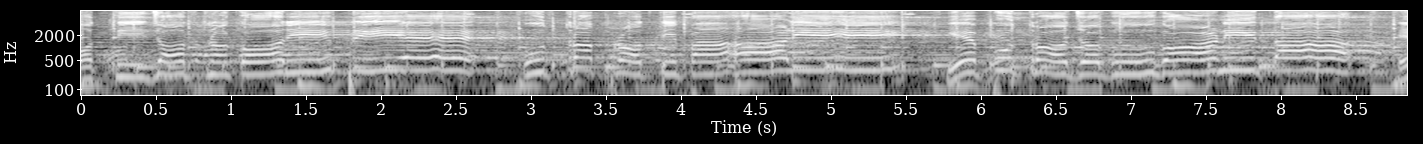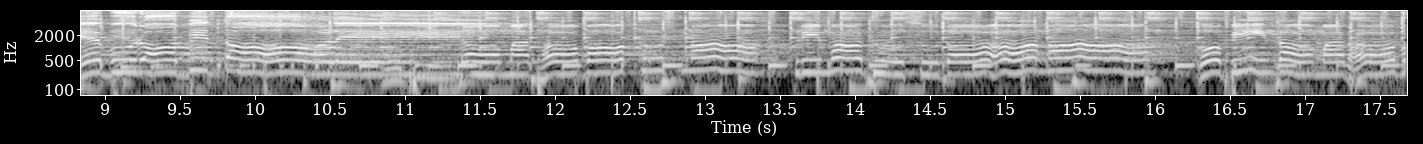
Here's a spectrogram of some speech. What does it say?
অতি যত্ন করি প্রিয়ে পুত্র প্রতিপালি। এ পুত্র যোগু গণিতা এ বুরবি তলে মাধব কৃষ্ণ ত্রিমধুসূদন গোবিন্দ মাধব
